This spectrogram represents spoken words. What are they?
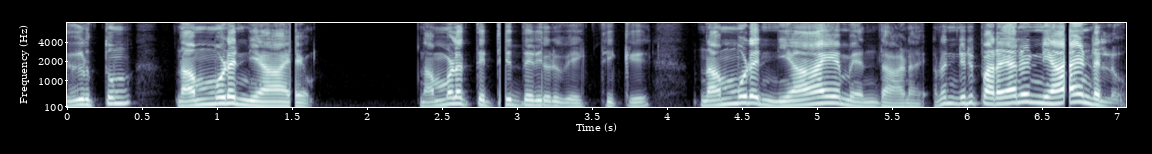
തീർത്തും നമ്മുടെ ന്യായം. നമ്മളെ തെറ്റിദ്ധരിച്ച ഒരു വ്യക്തിക്ക് നമ്മുടെ ന്യായം എന്താണ്? ഒരു പറയാനൊരു ന്യായം ഉണ്ടല്ലോ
